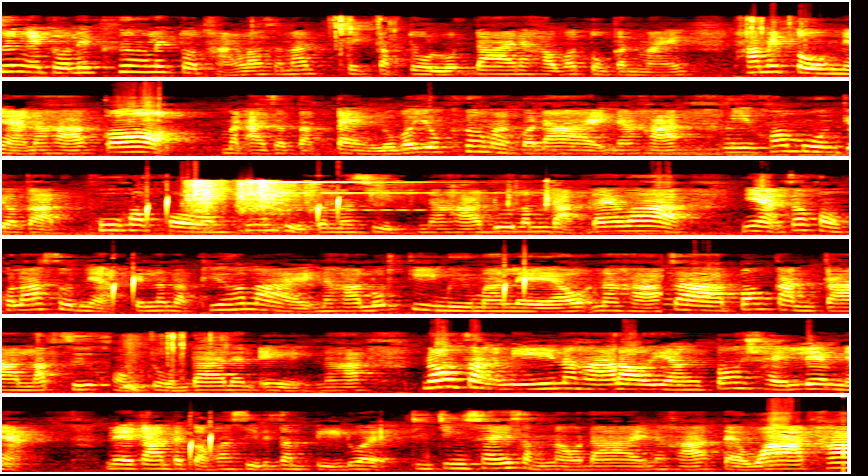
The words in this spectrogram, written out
ซึ่งไอตัวเลขเครื่องเลขตัวถังเราสามารถเช็คกับตัวรถได้นะคะ ว่าตรงกันไหม ถ้าไม่ตรงเนี่ยนะคะ ก็มันอาจจะตัดแต่งหรือว่ายกเครื่องมาก็ได้นะคะ มีข้อมูลเกี่ยวกับผู้ครอบครองผู้ถือกรรมสิทธิ์นะคะ ดูลำดับได้ว่าเนี่ยเจ้าของคนล่าสุดเนี่ยเป็นลำดับที่เท่าไหร่นะคะรถกี่มือมาแล้วนะคะ จะป้องกันการรับซื้อของโจรได้นั่นเองนะคะ นอกจากนี้นะคะเรายังต้องใช้เล่มเนี่ย ในการไปต่อภาษีประจำปีด้วย จริง ๆ ใช้สำเนาได้นะคะ แต่ว่าถ้า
